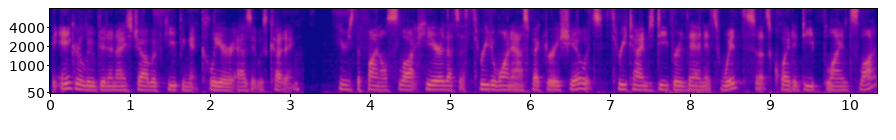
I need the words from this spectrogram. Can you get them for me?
The anchor lube did a nice job of keeping it clear as it was cutting. Here's the final slot here. That's a 3 to 1 aspect ratio. It's three times deeper than its width, so that's quite a deep blind slot.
